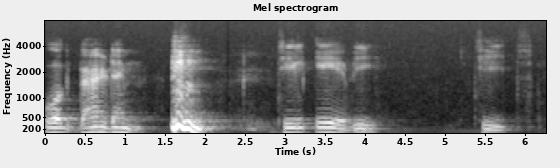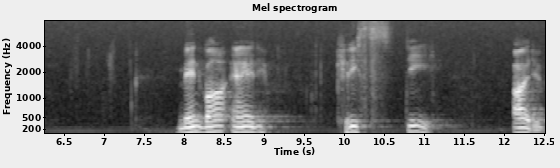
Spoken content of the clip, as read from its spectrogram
og bær dem til evig tid. Men hva er Kristi arv,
